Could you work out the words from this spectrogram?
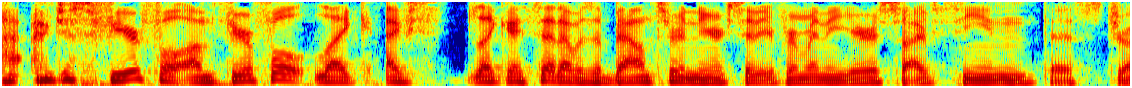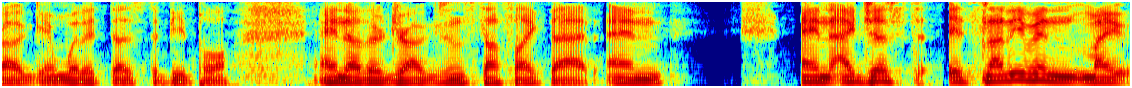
I, I'm just fearful. I'm fearful. Like I've like I said, I was a bouncer in New York City for many years, so I've seen this drug and what it does to people, and other drugs and stuff like that, and. And I just, it's not even my,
